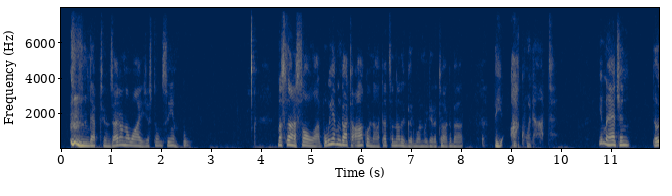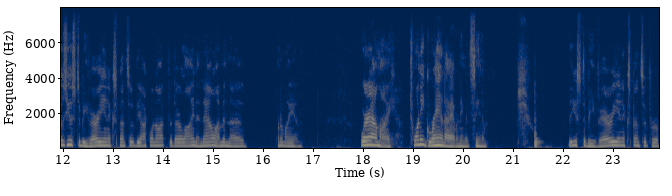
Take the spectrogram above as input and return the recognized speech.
Neptunes. I don't know why. You just don't see them. Must not a lot, but we haven't got to Aquanaut. That's another good one we got to talk about. The Aquanaut. You imagine those used to be very inexpensive, the Aquanaut for their line, and now I'm in the what am I in? Where am I? 20 grand I haven't even seen them. They used to be very inexpensive for a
